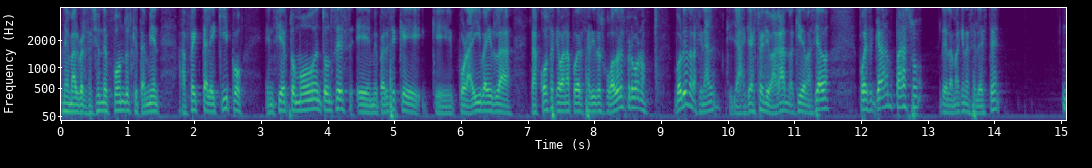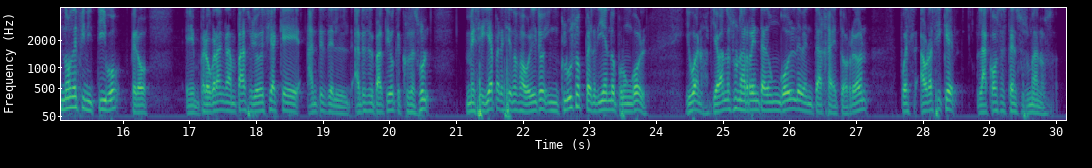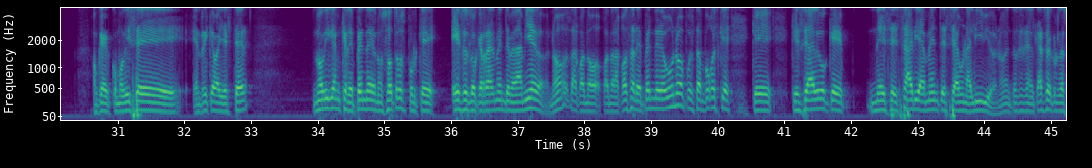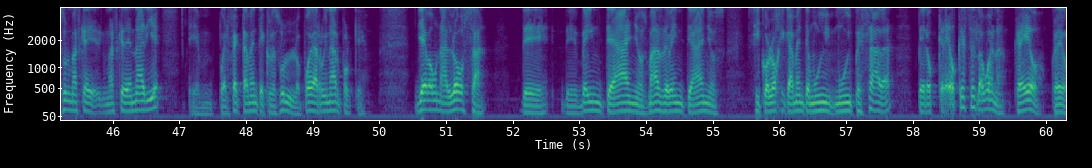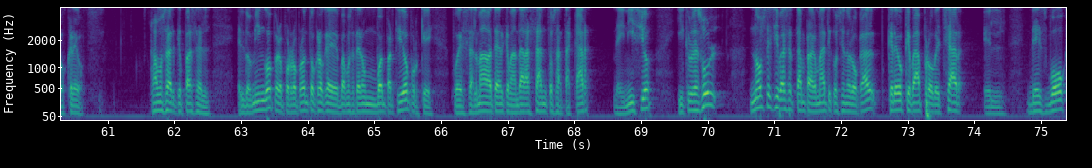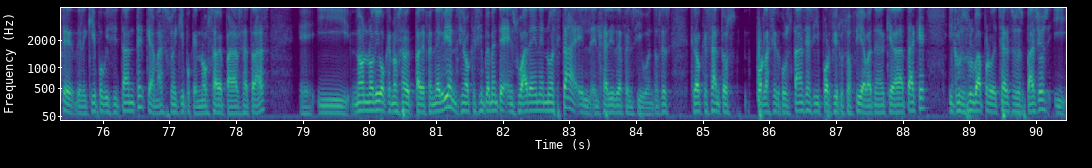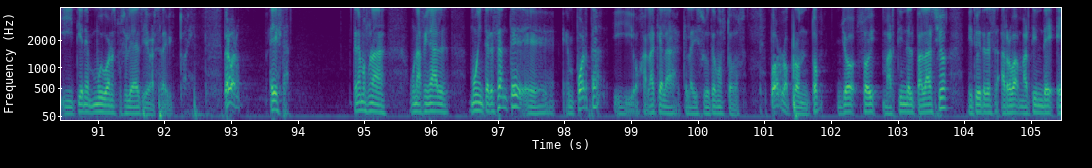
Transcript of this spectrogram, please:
de malversación de fondos que también afecta al equipo en cierto modo. Entonces, eh, me parece que, que, por ahí va a ir la, la, cosa que van a poder salir los jugadores. Pero bueno, volviendo a la final, que ya, ya estoy divagando aquí demasiado, pues gran paso de la máquina celeste. No definitivo, pero, eh, pero gran, gran paso. Yo decía que antes del, antes del partido que Cruz Azul me seguía pareciendo favorito, incluso perdiendo por un gol. Y bueno, llevándose una renta de un gol de ventaja de Torreón, pues ahora sí que la cosa está en sus manos. Aunque, como dice Enrique Ballester, no digan que depende de nosotros porque eso es lo que realmente me da miedo, ¿no? O sea, cuando, cuando la cosa depende de uno, pues tampoco es que, que, sea algo que necesariamente sea un alivio, ¿no? Entonces, en el caso de Cruz Azul, más que, más que de nadie, em, perfectamente Cruz Azul lo puede arruinar porque lleva una losa de, de 20 años, más de 20 años, psicológicamente muy, muy pesada, pero creo que esta es la buena. Creo, creo, creo. Vamos a ver qué pasa el, el domingo, pero por lo pronto creo que vamos a tener un buen partido porque pues Almada va a tener que mandar a Santos a atacar de inicio y Cruz Azul no sé si va a ser tan pragmático siendo local, creo que va a aprovechar el desboque del equipo visitante, que además es un equipo que no sabe pararse atrás, eh, y no, no digo que no sabe para defender bien, sino que simplemente en su ADN no está el, salir defensivo. Entonces creo que Santos, por las circunstancias y por filosofía, va a tener que ir al ataque y Cruz Azul va a aprovechar esos espacios y, tiene muy buenas posibilidades de llevarse la victoria. Pero bueno, ahí está. Tenemos una, una final muy interesante eh, en puerta y ojalá que la, que la disfrutemos todos. Por lo pronto, yo soy Martín del Palacio, mi Twitter es arroba martindelp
